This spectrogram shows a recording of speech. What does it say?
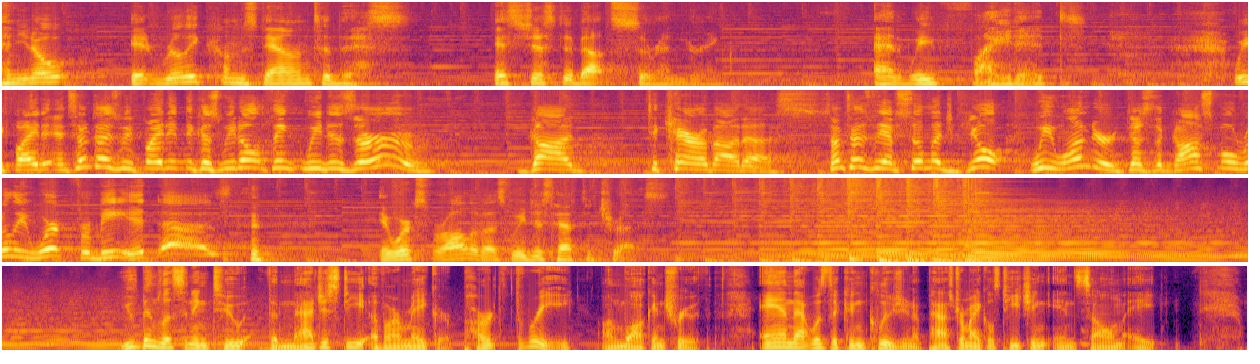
And you know, it really comes down to this it's just about surrendering. And we fight it. We fight it. And sometimes we fight it because we don't think we deserve God to care about us. Sometimes we have so much guilt, we wonder, does the gospel really work for me? It does. it works for all of us. We just have to trust. You've been listening to The Majesty of Our Maker, Part 3 on Walk in Truth. And that was the conclusion of Pastor Michael's teaching in Psalm 8.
